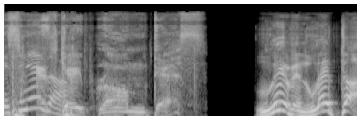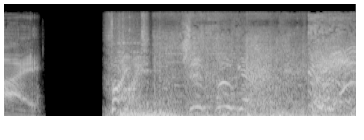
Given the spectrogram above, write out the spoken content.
Escape from death. Live and let die. Fight! Shifuge!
